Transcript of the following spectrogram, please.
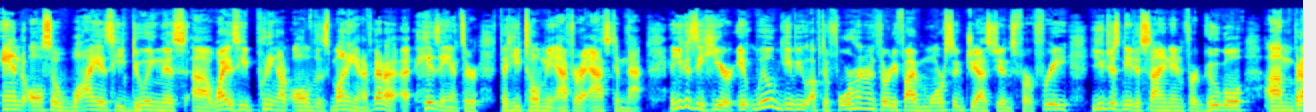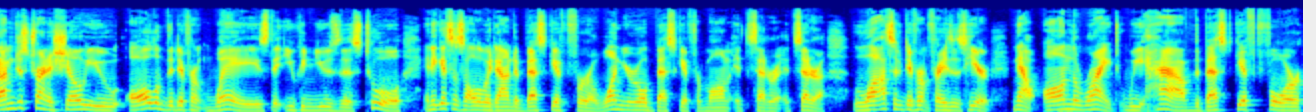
And also, why is he doing this? Uh, why is he putting out all this money? And I've got a, a, his answer that he told me after I asked him that. And you can see here, it will give you up to 435 more suggestions for free. You just need to sign in for Google. Um, but I'm just trying to show you all of the different ways that you can use this tool. And it gets us all the way down to best gift for a one year old, best gift for mom, etc., etc. Lots of different phrases here. Now, on the right, we have the best gift for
